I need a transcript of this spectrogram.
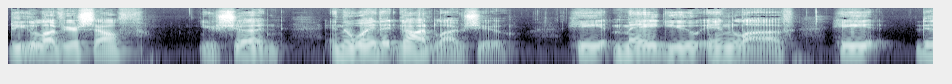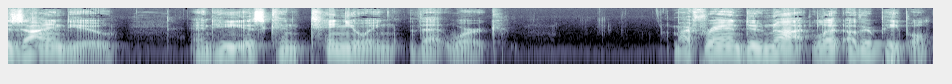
Do you love yourself? You should, in the way that God loves you. He made you in love, He designed you, and He is continuing that work. My friend, do not let other people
